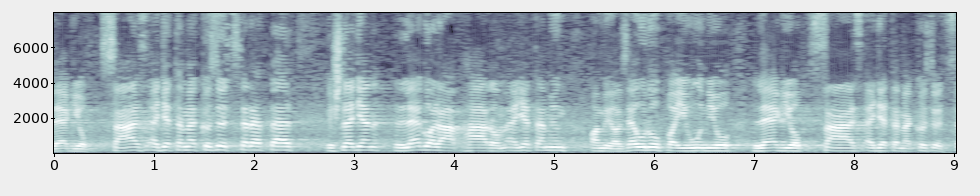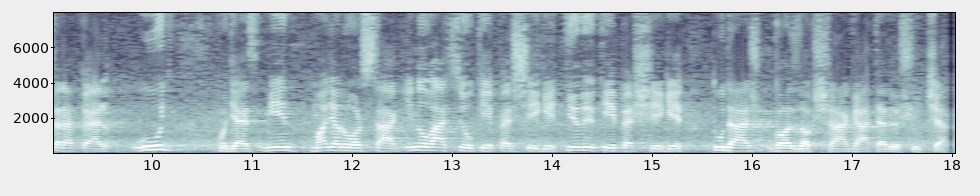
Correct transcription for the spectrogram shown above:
legjobb 100 egyetemek között szerepel, és legyen legalább három egyetemünk, ami az Európai Unió legjobb 100 egyetemek között szerepel úgy, hogy ez mind Magyarország innovációképességét, jövőképességét, tudás gazdagságát erősítse.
